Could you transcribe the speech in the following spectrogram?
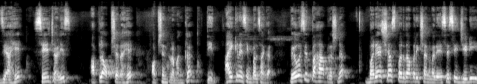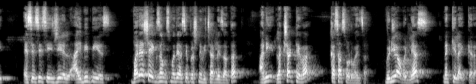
जे आहे सेहेचाळीस. आपला ऑप्शन आहे ऑप्शन क्रमांक तीन. आहे की नाही? सिंपल सांगा. व्यवस्थित पहा हा प्रश्न. बऱ्याचशा स्पर्धा परीक्षांमध्ये S S C G D S S C C G L I B P S बऱ्याचशा एक्झाम्समध्ये असे प्रश्न विचारले जातात. आणि लक्षात ठेवा कसा सोडवायचा. व्हिडिओ आवडल्यास नक्की लाईक करा.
